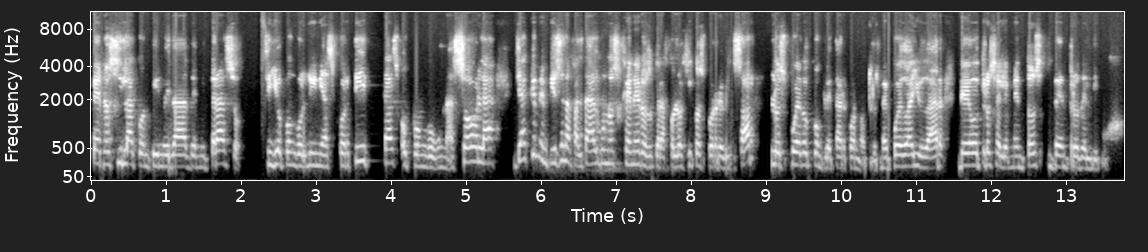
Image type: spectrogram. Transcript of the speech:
pero sí la continuidad de mi trazo. Si yo pongo líneas cortitas o pongo una sola, ya que me empiecen a faltar algunos géneros grafológicos por revisar, los puedo completar con otros. Me puedo ayudar de otros elementos dentro del dibujo.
